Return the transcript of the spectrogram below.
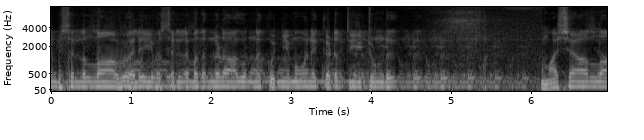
നബി സല്ലല്ലാഹു അലൈഹി വസല്ലം മതങ്ങളാകുന്ന കുഞ്ഞുമോനെ കിടത്തിയിട്ടുണ്ട്. മാഷാ അല്ലാ,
